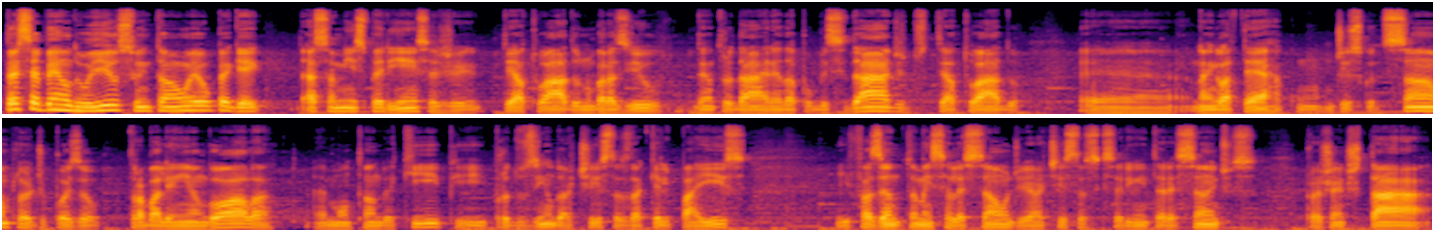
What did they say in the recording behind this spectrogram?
Percebendo isso, então eu peguei essa minha experiência de ter atuado no Brasil dentro da área da publicidade, de ter atuado é, na Inglaterra com um disco de sampler, depois eu trabalhei em Angola, é, montando equipe e produzindo artistas daquele país e fazendo também seleção de artistas que seriam interessantes para a gente estar tá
